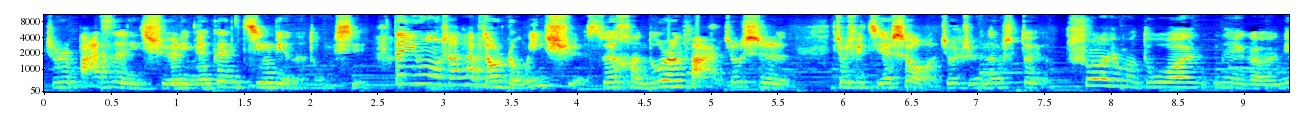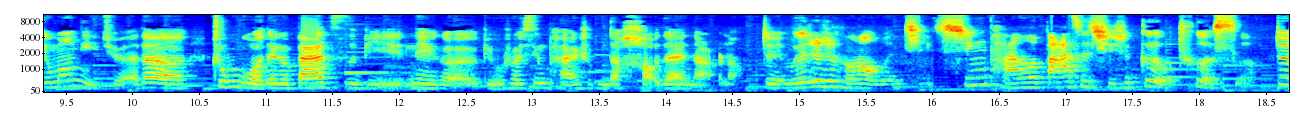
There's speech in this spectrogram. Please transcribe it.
就是八字里学里面更经典的东西。但因为忘衰派比较容易学，所以很多人反而就是就去接受了，就觉得那个是对的。说了这么多，那个柠檬，你觉得？中国这个八字比那个，比如说星盘什么的好在哪儿呢？对，我觉得这是很好问题。星盘和八字其实各有特色。对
